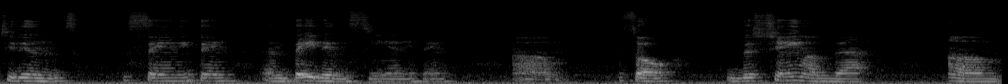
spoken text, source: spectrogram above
She didn't say anything, and they didn't see anything. Um, so the shame of that um,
